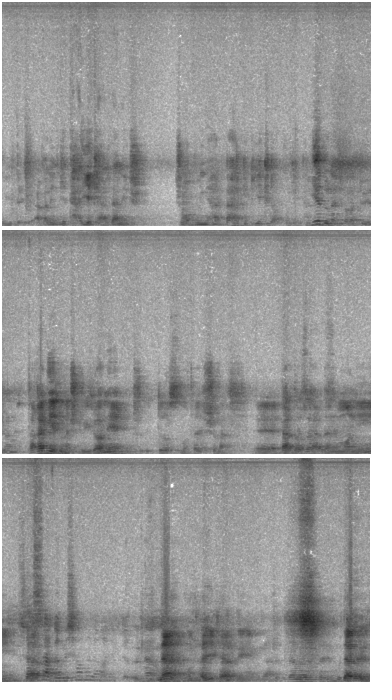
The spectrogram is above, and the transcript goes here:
روی اول اینکه تهیه کردنش. شما ببینید هر برگی که یک کتابخونه هست. یه دونش فقط تو ایرانه. فقط یه دونش تو ایرانه. درست متوجه شدم. اه، برداشت کردن مانی در... نه. اون تهیه کردیم. نه. در از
